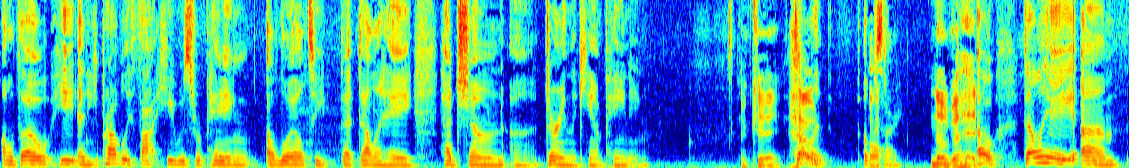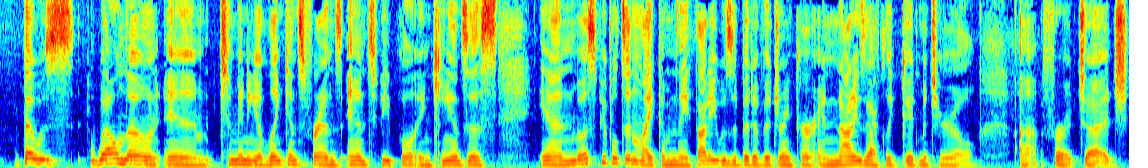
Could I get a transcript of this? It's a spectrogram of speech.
although he and he probably thought he was repaying a loyalty that Delahay had shown uh, during the campaigning. Okay. How? Dela- oh, sorry. No, go ahead. Oh, Delahay, um, that was well known in, to many of Lincoln's friends and to people in Kansas. And most people didn't like him. They thought he was a bit of a drinker and not exactly good material uh, for a judge.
